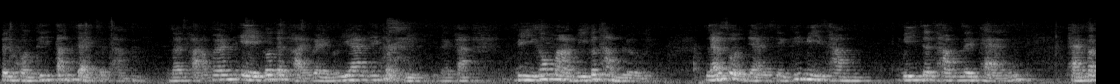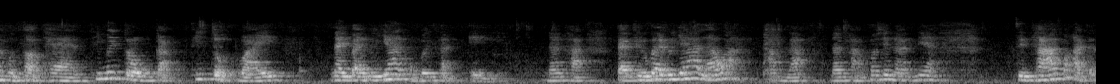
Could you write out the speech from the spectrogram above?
เป็นคนที่ตั้งใจจะทำนะคะเพราะฉะนั้น A ก็จะขายใบอนุญาตให้กับ B นะคะ B เข้ามา B ก็ทำเลย และส่วนใหญ่สิ่งที่ B ทำ B จะทำในแผน แผนปันผลตอบแทนที่ไม่ตรงกับที่จดไว้ในใบอนุญาตของบริษัท A นะคะ แต่ถือใบอนุญาตแล้วอะทำละนะคะ เพราะฉะนั้นเนี่ยสินค้าก็อาจจะ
